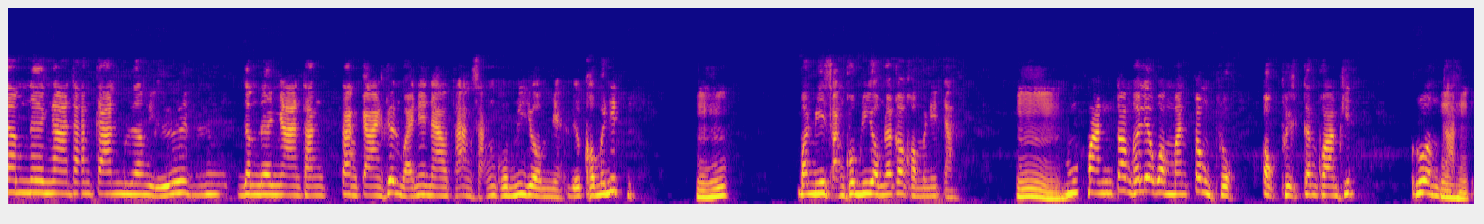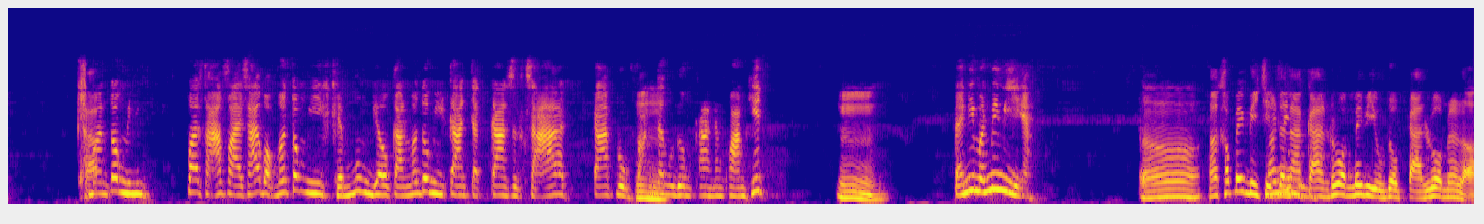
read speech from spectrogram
ดำเนินงานทางการเมืองหรือดำเนินงานทางทางการเคลื่อนไหวในแนวทางสังคมนิยมเนี่ยหรือคอมมิวนิสต์อืมฮึมันมีสังคมนิยมแล้วก็คอมมิวนิสต์นะอืมมันต้องเขาเรียกว่ามันต้องผลุกออกผลึกทางความคิดร่วมอืกันมฮึครับมันต้องมี ภาษาฝ่ายซ้ายบอกมันต้องมีเข็มมุ่งเดียวกัน มันต้องมีการจัดการศึกษาการปลูกฝังทางอุดมการณ์ทางความคิด อืม แต่นี่มันไม่มีไงอ๋ออะเขาไม่มีจินตนาการร่วมไม่มีอุดมการณ์ร่วมแล้วเหรอ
